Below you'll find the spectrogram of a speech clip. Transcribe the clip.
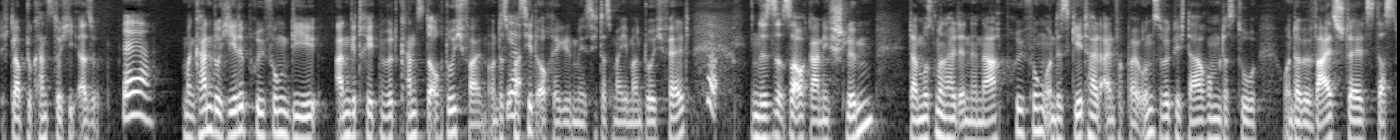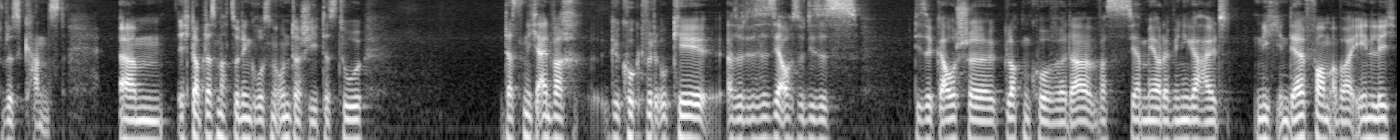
ich glaube, du kannst durch, also Ja, ja. man kann durch jede Prüfung, die angetreten wird, kannst du auch durchfallen. Und das Ja. passiert auch regelmäßig, dass mal jemand durchfällt. Und das ist auch gar nicht schlimm. Da muss man halt in eine Nachprüfung und es geht halt einfach bei uns wirklich darum, dass du unter Beweis stellst, dass du das kannst. Ähm, ich glaube, das macht so den großen Unterschied, dass du, dass nicht einfach geguckt wird, okay, also das ist ja auch so dieses, diese gausche Glockenkurve da, was ja mehr oder weniger halt nicht in der Form, aber ähnlich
